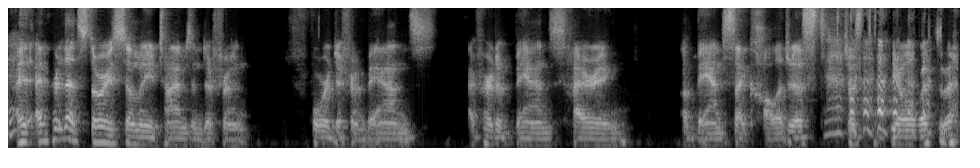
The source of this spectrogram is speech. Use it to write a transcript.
I've heard that story so many times in different four different bands. I've heard of bands hiring a band psychologist just to deal with the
